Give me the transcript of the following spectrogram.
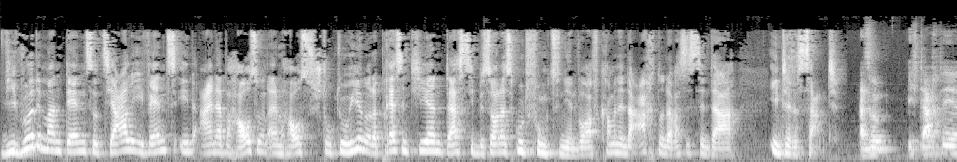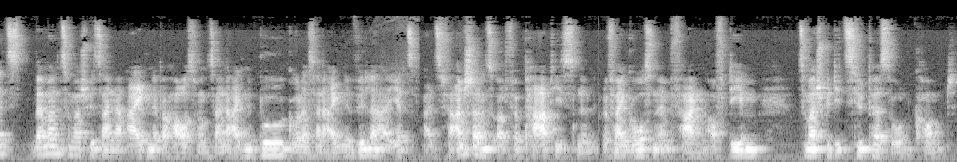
Wie würde man denn soziale Events in einer Behausung, in einem Haus strukturieren oder präsentieren, dass sie besonders gut funktionieren? Worauf kann man denn da achten oder was ist denn da interessant? Also ich dachte jetzt, wenn man zum Beispiel seine eigene Behausung, seine eigene Burg oder seine eigene Villa jetzt als Veranstaltungsort für Partys nimmt oder für einen großen Empfang, auf dem zum Beispiel die Zielperson kommt,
